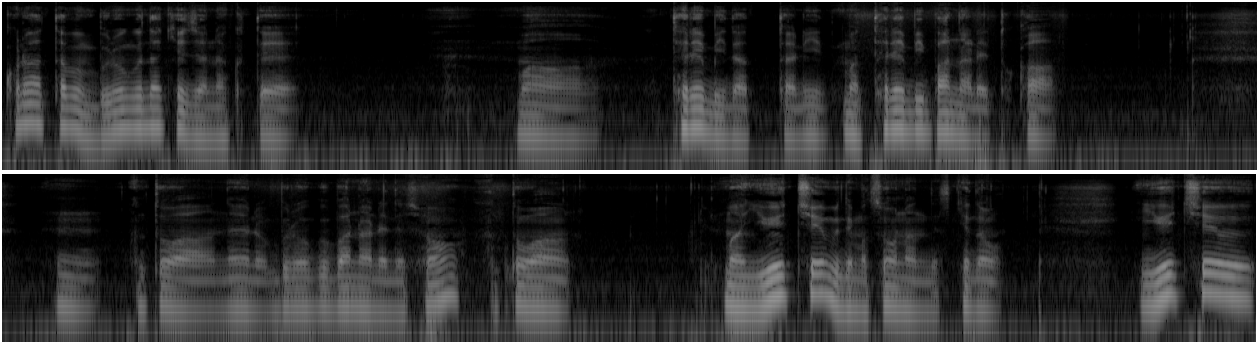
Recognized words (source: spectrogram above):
これは多分ブログだけじゃなくて、まあ、テレビだったり、まあテレビ離れとか、うん、あとは、何やろ、ブログ離れでしょ？あとは、まあ YouTube でもそうなんですけど、YouTube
